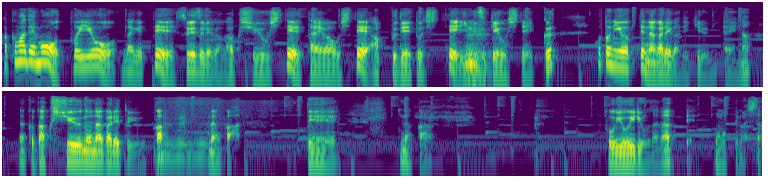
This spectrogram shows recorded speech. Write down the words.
あくまでも問いを投げて、それぞれが学習をして、対話をして、アップデートして、意味付けをしていくことによって流れができるみたいな、なんか学習の流れというか、うんうんうんなんかあって、なんか、東洋医療だなって思ってました。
